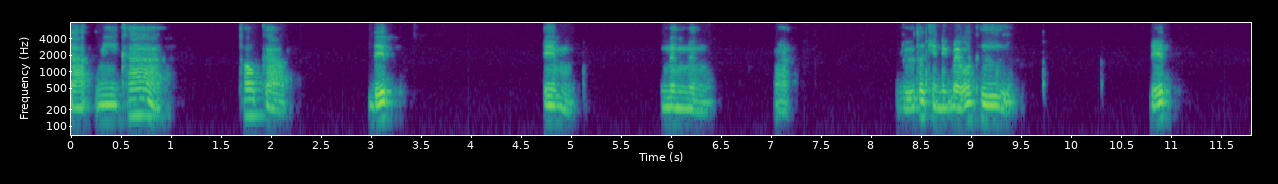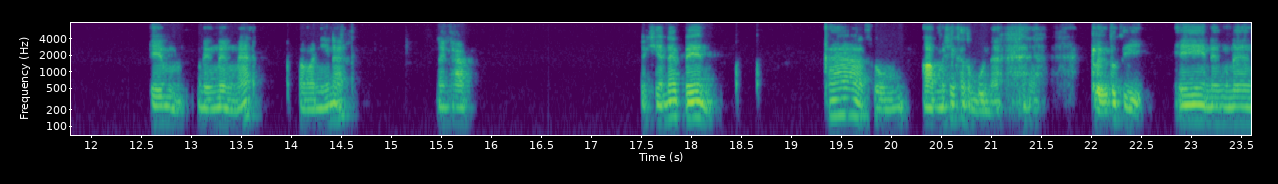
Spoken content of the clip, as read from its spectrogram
จะมีค่าเท่ากับ det m หนึ่งหนึ่งหรือถ้าเขียนอีกแบบก็คือ det m หนึ่งหนึ่งนะประมาณนี้นะนะครับ จะเขียนได้เป็น ค่าสมอ่าไม่ใช่ค่าสมบูรณ์นะหรือทุกที a หนึ่งหนึ่ง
